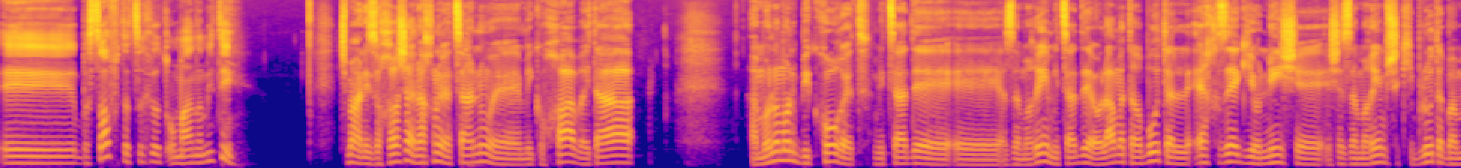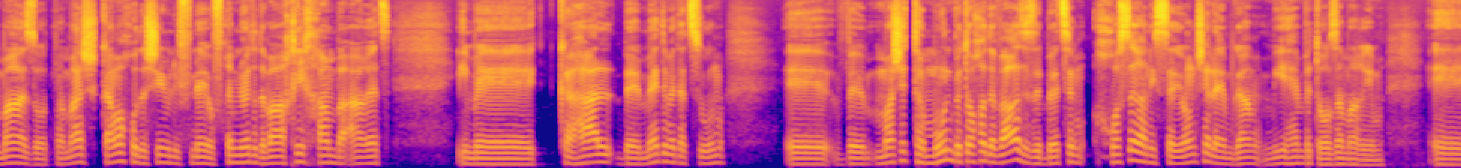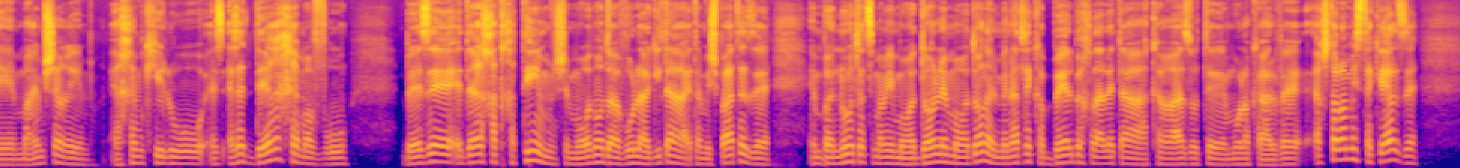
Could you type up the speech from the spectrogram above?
אה, בסוף אתה צריך להיות אומן אמיתי. תשמע, אני זוכר שאנחנו יצאנו אה, מכוכב, הייתה המון המון ביקורת מצד אה, אה, הזמרים, מצד אה, עולם התרבות, על איך זה הגיוני ש, שזמרים שקיבלו את הבמה הזאת ממש כמה חודשים לפני, הופכים להיות הדבר הכי חם בארץ, עם אה, קהל באמת באמת עצום. אה, ומה שטמון בתוך הדבר הזה זה בעצם חוסר הניסיון שלהם גם מי הם בתור זמרים, אה, מה הם שרים, איך הם כאילו, איזה דרך הם עברו. באיזה דרך חתחתים שמאוד מאוד אהבו להגיד את המשפט הזה, הם בנו את עצמם ממועדון למועדון על מנת לקבל בכלל את ההכרה הזאת אה, מול הקהל, ואיך שאתה לא מסתכל על זה,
